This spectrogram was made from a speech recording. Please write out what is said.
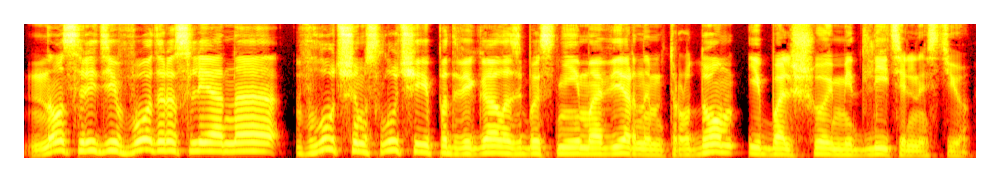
Но среди водорослей она в лучшем случае подвигалась бы с неимоверным трудом и большой медлительностью.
